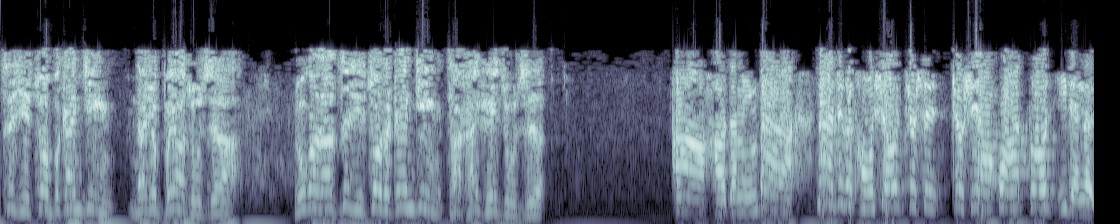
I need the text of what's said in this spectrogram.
自己做不干净，那就不要组织了。如果他自己做的干净，他还可以组织。啊，好的，明白了。那这个同修就是就是要花多一点的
